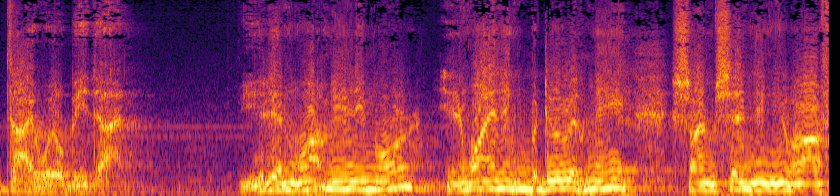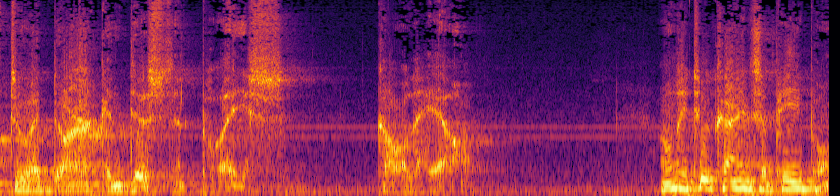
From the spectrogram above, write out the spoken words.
thy will be done. You didn't want me anymore. You didn't want anything to do with me, so I'm sending you off to a dark and distant place called hell. Only two kinds of people.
